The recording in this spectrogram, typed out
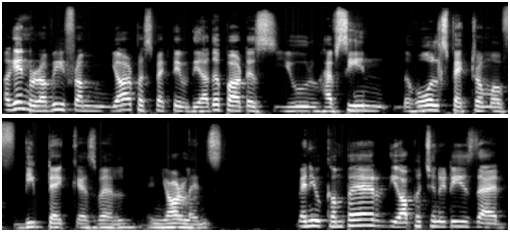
Again, Ravi, from your perspective, the other part is you have seen the whole spectrum of deep tech as well in your lens. When you compare the opportunities that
